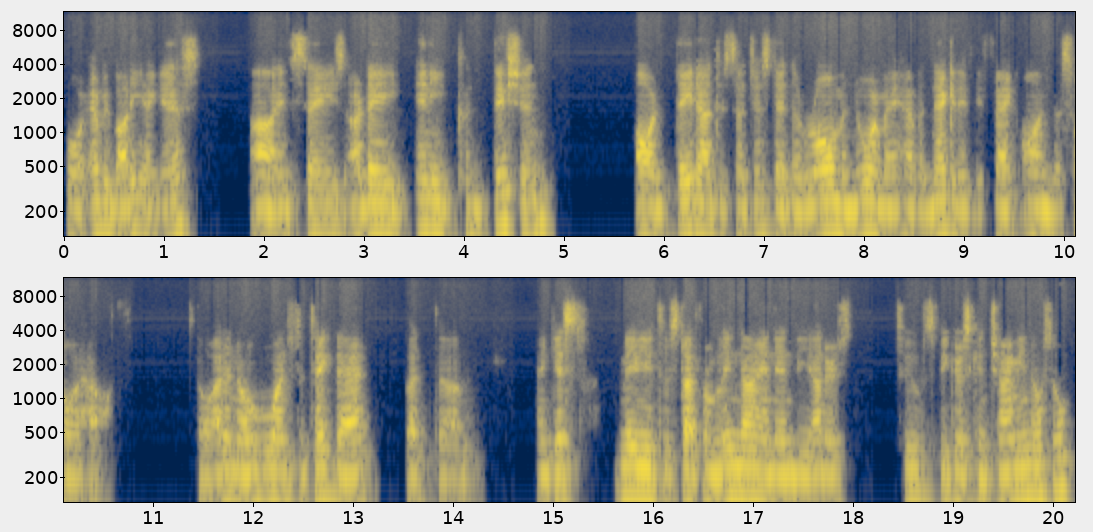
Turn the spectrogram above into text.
for everybody, I guess. Uh, it says, are there any condition or data to suggest that the raw manure may have a negative effect on the soil health? So I don't know who wants to take that, but um, I guess maybe to start from Linda and then the others two speakers can chime in also.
